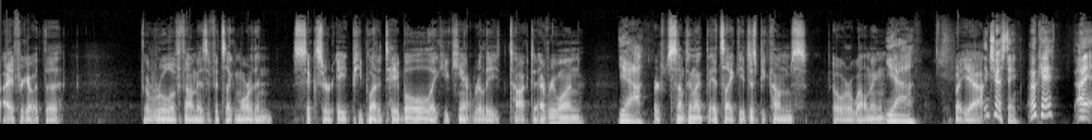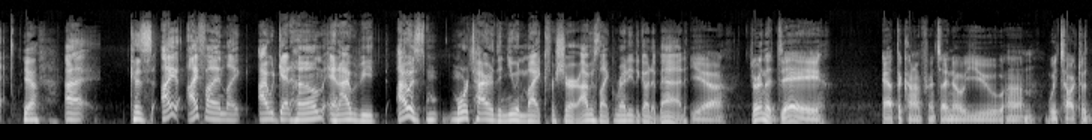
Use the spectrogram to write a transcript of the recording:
I forget what the the rule of thumb is. If it's like more than six or eight people at a table, like you can't really talk to everyone Yeah. or something like that. It's like it just becomes overwhelming. Yeah. But yeah, Interesting. Okay. I yeah, because I I find like I would get home and I would be I was m- more tired than you and Mike for sure. I was like ready to go to bed. yeah. During the day at the conference, I know you. Um, we talked with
